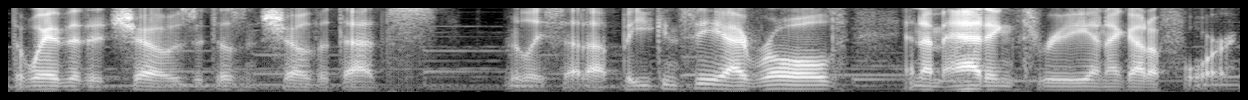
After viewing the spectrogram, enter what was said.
The way that it shows, it doesn't show that that's really set up. But you can see I rolled and I'm adding three and I got a four.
